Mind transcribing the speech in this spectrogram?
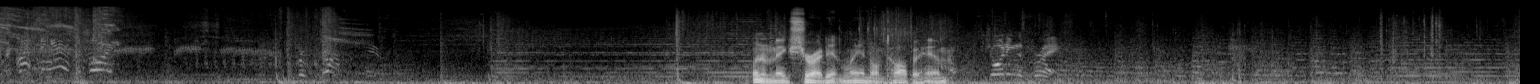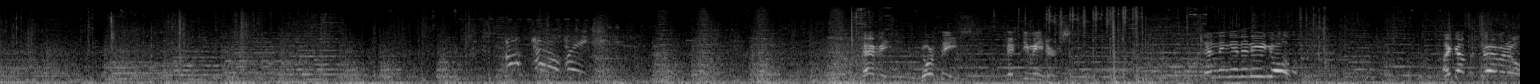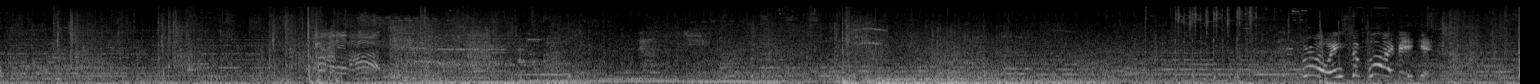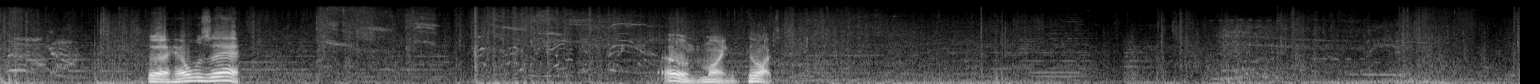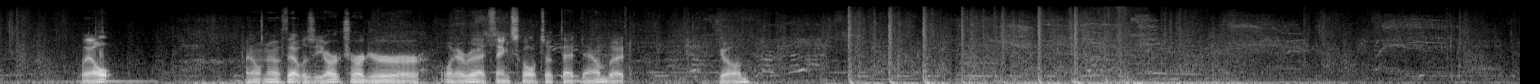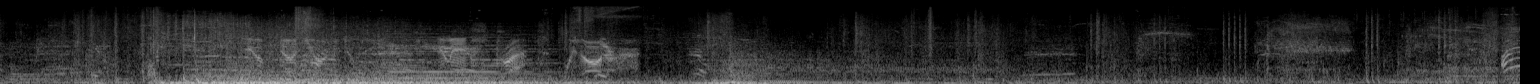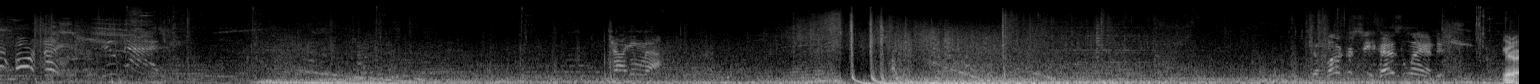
Requesting air support. Want to make sure I didn't land on top of him. The hell was that? Oh my god. Well, I don't know if that was the arc charger or whatever that thing's called took that down, but job.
